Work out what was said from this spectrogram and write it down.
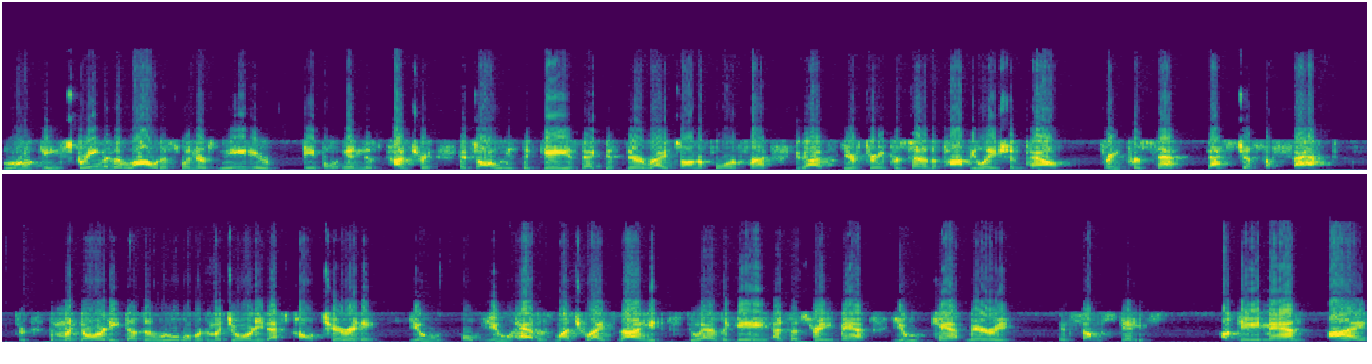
looking, screaming the loudest when there's needier people in this country. It's always the gays that get their rights on the forefront. You got you're three percent of the population, pal. Three percent. That's just a fact. The minority doesn't rule over the majority. That's called tyranny. You oh, you have as much rights as I do as a gay, as a straight man. You can't marry in some states a gay man. I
